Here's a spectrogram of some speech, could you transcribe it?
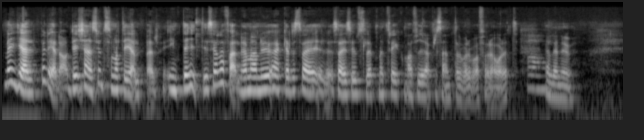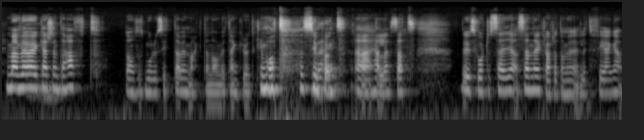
Men hjälper det då? Det känns ju inte som att det hjälper. Inte hittills i alla fall. Jag menar, nu ökade Sverige, Sveriges utsläpp med 3,4 procent eller vad det var förra året. Ja. Eller nu. Men vi har ju kanske inte haft de som borde sitta vid makten om vi tänker ur ett klimatsynpunkt äh, heller. Så att det är svårt att säga. Sen är det klart att de är lite fega.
